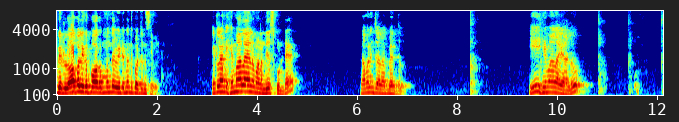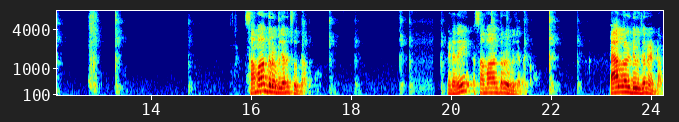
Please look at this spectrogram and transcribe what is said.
మీరు లోపలికి పోకముందే వీటి మీదకి వచ్చిన ఇవి. ఇట్లాంటి హిమాలయాలు మనం తీసుకుంటే గమనించాలి అభ్యర్థులు. ఈ హిమాలయాలు సమాంతర విభజన చూద్దాం. ఏంటది? సమాంతర విభజన. ప్యారలల్ డివిజన్ అంటాం.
